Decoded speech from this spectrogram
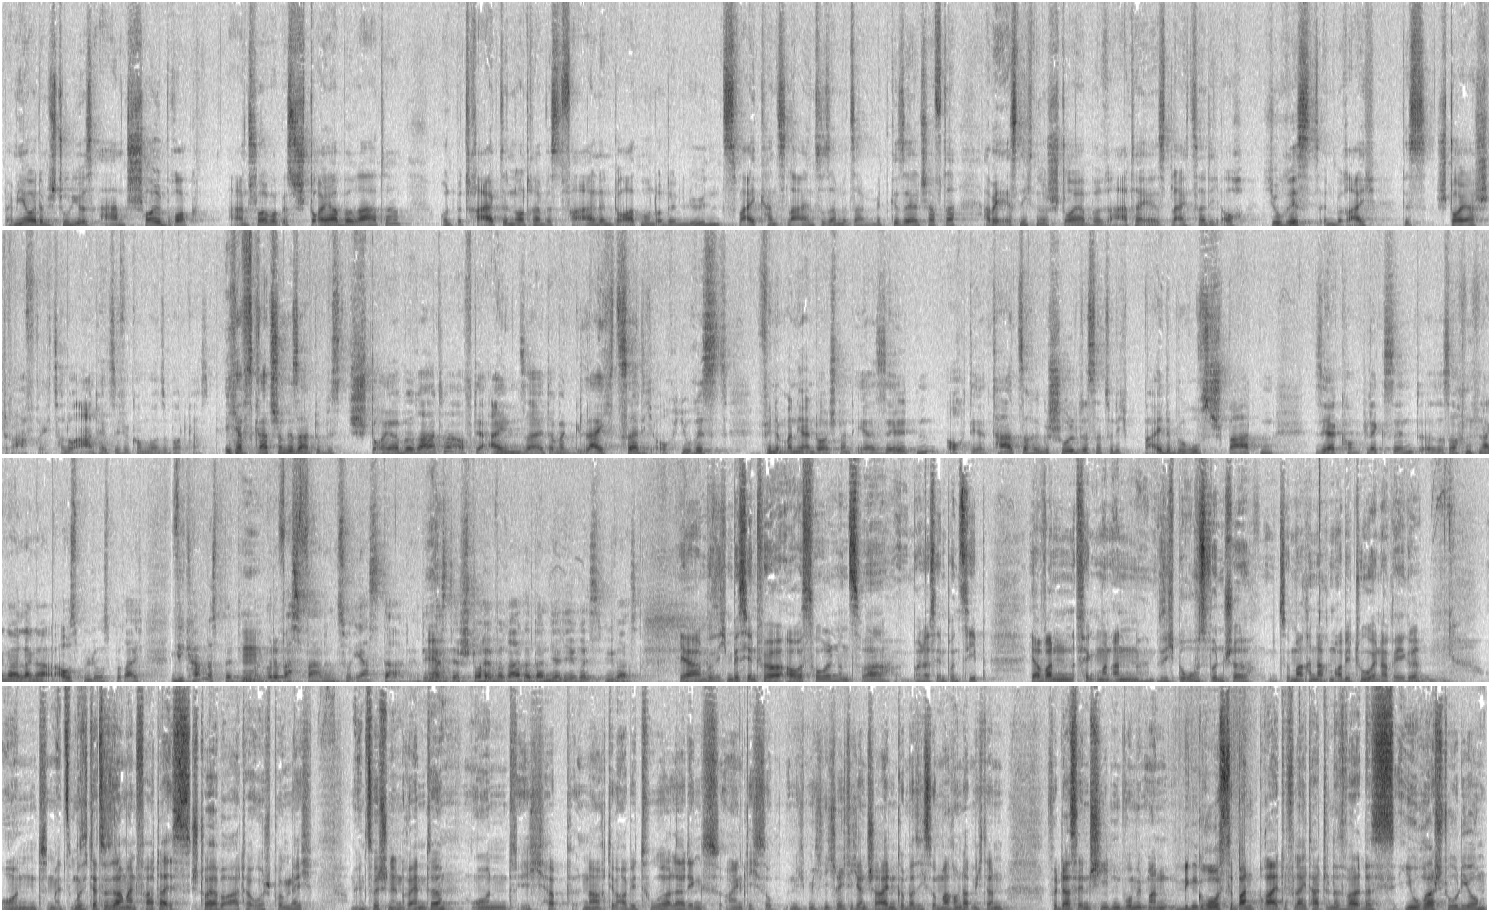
Bei mir heute im Studio ist Arndt Schollbrock. Arndt Schollbrock ist Steuerberater und betreibt in Nordrhein-Westfalen, in Dortmund und in Lünen zwei Kanzleien zusammen mit seinem Mitgesellschafter. Aber er ist nicht nur Steuerberater, er ist gleichzeitig auch Jurist im Bereich des Steuerstrafrechts. Hallo Arndt, herzlich willkommen bei unserem Podcast. Ich habe es gerade schon gesagt, du bist Steuerberater auf der einen Seite, aber gleichzeitig auch Jurist. Findet man ja in Deutschland eher selten, auch der Tatsache geschuldet, dass natürlich beide Berufssparten sehr komplex sind. Also das ist auch ein langer, langer Ausbildungsbereich. Wie kam das bei dir? Mhm. Oder was war denn zuerst da? Der ja. erst der Steuerberater, dann der Jurist? Wie war es? Ja, muss ich ein bisschen für ausholen. Und zwar war das im Prinzip, ja, wann fängt man an, sich Berufswünsche zu machen nach dem Abitur in der Regel? Mhm. Und jetzt muss ich dazu sagen, mein Vater ist Steuerberater ursprünglich, inzwischen in Rente. Und ich habe nach dem Abitur allerdings eigentlich so nicht, mich nicht richtig entscheiden können, was ich so mache und habe mich dann für das entschieden, womit man die große Bandbreite vielleicht hatte. Und das war das Jurastudium.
